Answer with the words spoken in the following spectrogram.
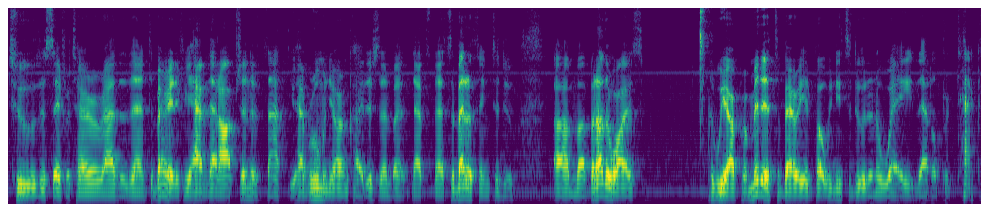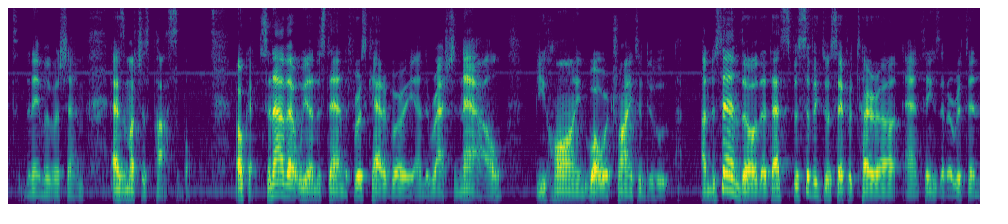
to the Sefer Torah rather than to bury it. If you have that option, if not, you have room in your Aron Kaidish, then but that's that's a better thing to do. Um, uh, but otherwise, we are permitted to bury it, but we need to do it in a way that'll protect the name of Hashem as much as possible. Okay, so now that we understand the first category and the rationale behind what we're trying to do, Understand, though, that that's specific to a Sefer Torah and things that are written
